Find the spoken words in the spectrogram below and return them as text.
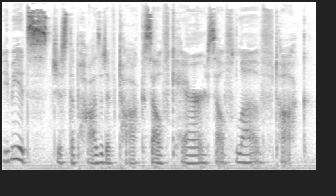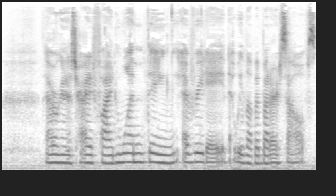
Maybe it's just the positive talk self-care self-love talk that we're going to try to find one thing every day that we love about ourselves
